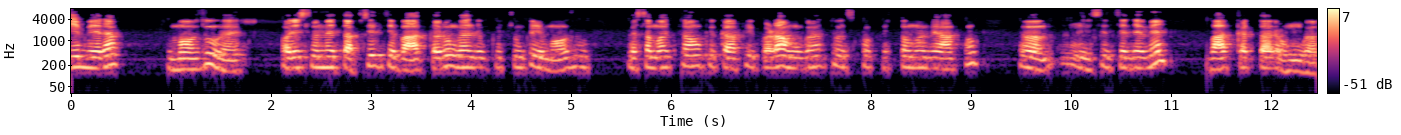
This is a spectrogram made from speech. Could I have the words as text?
یہ میرا موضوع ہے اور اس میں میں تفصیل سے بات کروں گا چونکہ یہ موضوع میں سمجھتا ہوں کہ کافی بڑا ہوگا، تو اس کو قسطوں میں میں آپ کو اس سلسلے میں بات کرتا رہوں گا۔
